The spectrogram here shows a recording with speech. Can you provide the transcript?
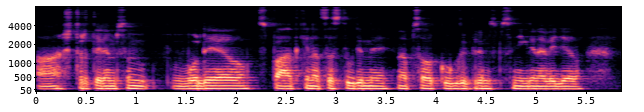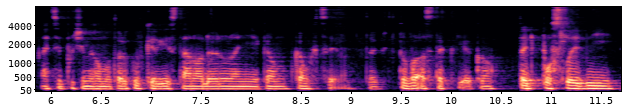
a čtvrtý den jsem odjel zpátky na cestu, kde mi napsal kluk, se kterým jsem se nikdy neviděl, ať si půjčím jeho motorku v Kyrgyzstánu a dojedu na ní někam, kam chci. No. Tak to bylo asi takový jako teď poslední,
